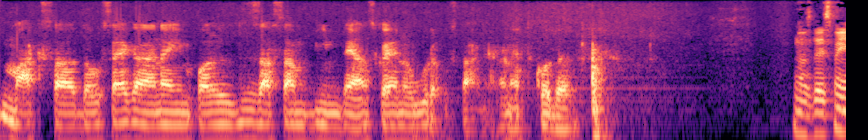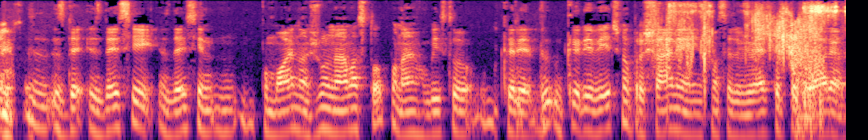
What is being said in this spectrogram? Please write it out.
Maxa do vsega, ne? in pa za sam BIM dejansko eno uro ustane. Tako da No, zdaj, smo, zdaj, zdaj, si, zdaj si, po mojem, na žul nama stopu, ne, v bistvu, ker, je, ker je večno vprašanje in smo se že večkrat pogovarjali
